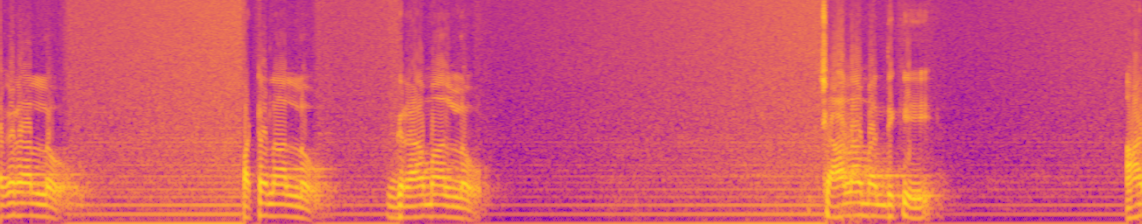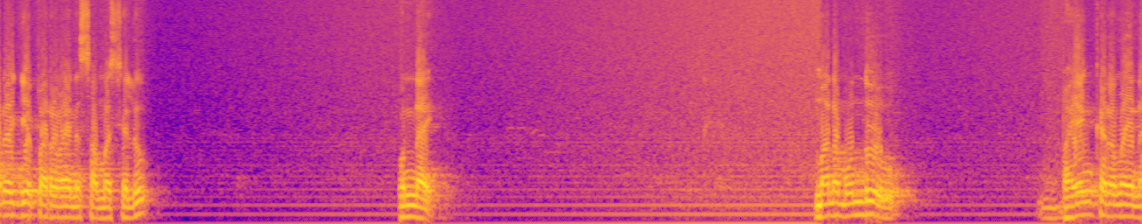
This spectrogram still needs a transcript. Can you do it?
నగరాల్లో పట్టణాల్లో గ్రామాల్లో చాలామందికి ఆరోగ్యపరమైన సమస్యలు ఉన్నాయి. మన ముందు భయంకరమైన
